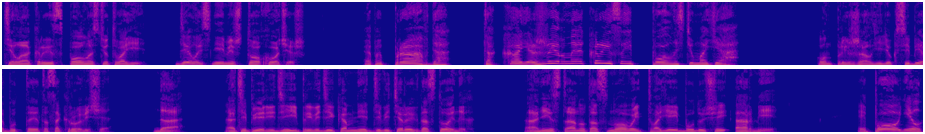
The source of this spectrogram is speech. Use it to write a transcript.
«Тела крыс полностью твои. Делай с ними что хочешь». «Это правда! Такая жирная крыса и полностью моя!» Он прижал ее к себе, будто это сокровище. «Да, а теперь иди и приведи ко мне девятерых достойных. Они станут основой твоей будущей армии». «И понял,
